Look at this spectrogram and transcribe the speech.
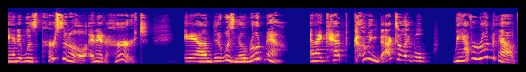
And it was personal and it hurt. and there was no roadmap. And I kept coming back to like, well, we have a roadmap.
